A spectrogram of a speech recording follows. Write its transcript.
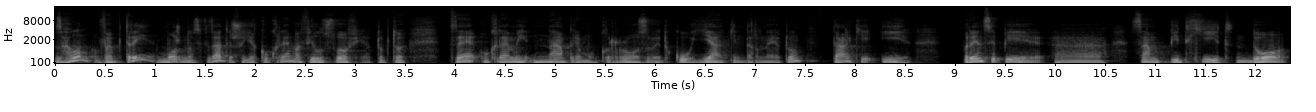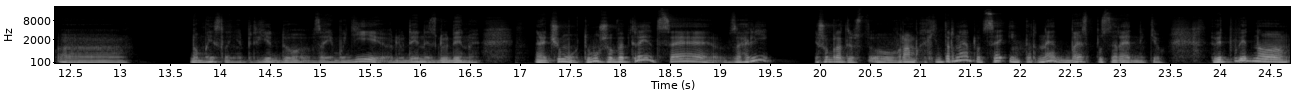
Загалом Web3 можна сказати, що як окрема філософія, тобто це окремий напрямок розвитку як інтернету, так і, в принципі, е, сам підхід до, е, до мислення, підхід до взаємодії людини з людиною. Е, Чому? Тому що Web3 це взагалі, якщо брати в, рамках інтернету, це інтернет без посередників. Відповідно,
